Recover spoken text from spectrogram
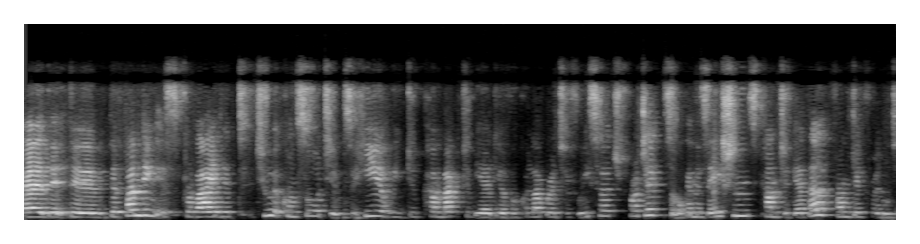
uh, the, the, the, funding is provided to a consortium. So here we do come back to the idea of a collaborative research project. So organizations come together from different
